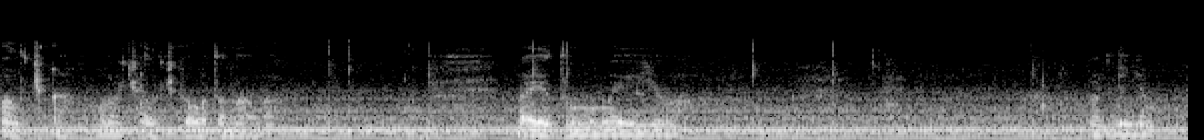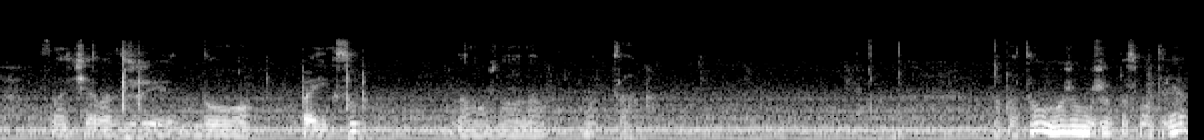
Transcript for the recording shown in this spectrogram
палочка, выручалочка. Вот она, она. Поэтому мы ее подвинем сначала G до по X. Да, нужно нам вот так. А потом можем уже посмотря,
